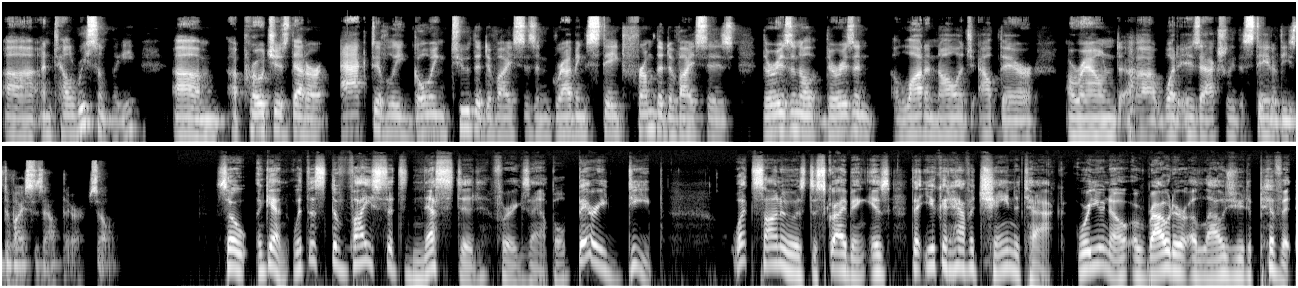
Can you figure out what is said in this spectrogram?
uh, until recently um, approaches that are actively going to the devices and grabbing state from the devices. There isn't a there isn't a lot of knowledge out there around uh, what is actually the state of these devices out there. So. So again, with this device that's nested, for example, buried deep, what Sonu is describing is that you could have a chain attack where you know a router allows you to pivot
